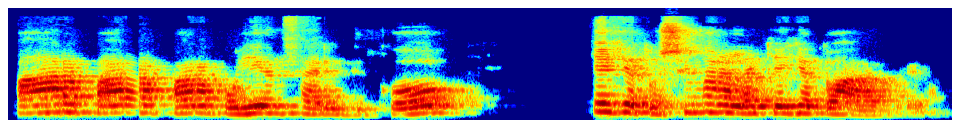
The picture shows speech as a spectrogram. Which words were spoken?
πάρα πάρα πάρα πολύ ενθαρρυντικό και για το σήμερα αλλά και για το αύριο.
